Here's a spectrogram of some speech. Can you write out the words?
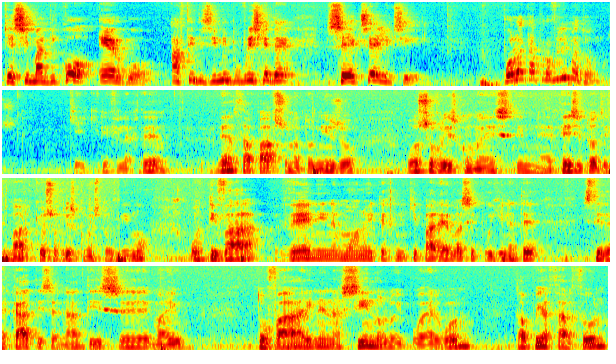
και σημαντικό έργο αυτή τη στιγμή που βρίσκεται σε εξέλιξη. Πολλά τα προβλήματα όμως. Και κύριε Φυλαχτέ, δεν θα πάψω να τονίζω όσο βρίσκομαι στην θέση του Αντιδημάρχου και όσο βρίσκομαι στο Δήμο, ότι ΒΑ δεν είναι μόνο η τεχνική παρέμβαση που γίνεται στη 19η ε, Μαΐου. Το ΒΑ είναι ένα σύνολο υποέργων τα οποία θα έρθουν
